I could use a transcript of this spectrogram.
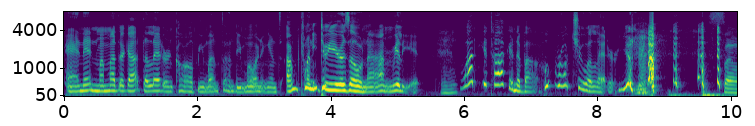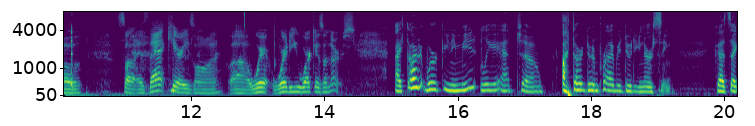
and then my mother got the letter and called me one Sunday morning, and I'm 22 years old now. I'm really it. Mm-hmm. What are you talking about? Who wrote you a letter? You know? So, so as that carries on, uh, where where do you work as a nurse? I started working immediately at. Uh, I started doing private duty nursing because I,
